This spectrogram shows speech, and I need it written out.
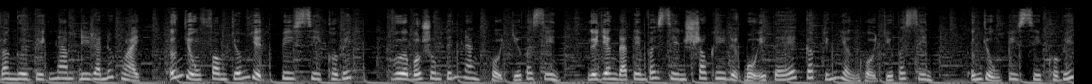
và người Việt Nam đi ra nước ngoài, ứng dụng phòng chống dịch PC COVID vừa bổ sung tính năng hộ chiếu vaccine. Người dân đã tiêm vaccine sau khi được Bộ Y tế cấp chứng nhận hộ chiếu vaccine. Ứng dụng PC COVID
